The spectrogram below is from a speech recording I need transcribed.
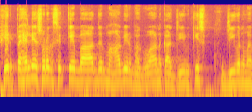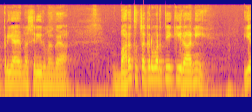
फिर पहले स्वर्ग के बाद महावीर भगवान का जीव किस जीवन में, पर्याय में, शरीर में गया? भरत चक्रवर्ती की रानी। ये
